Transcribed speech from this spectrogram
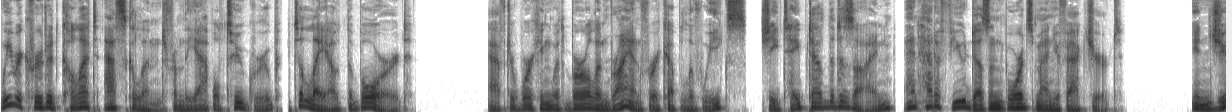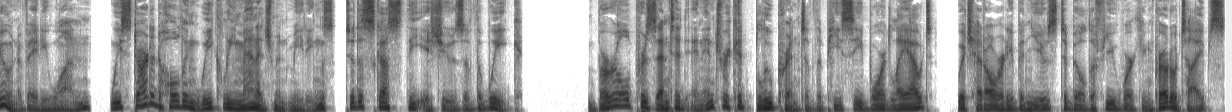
We recruited Colette Askeland from the Apple II group to lay out the board. After working with Burrell and Brian for a couple of weeks, she taped out the design and had a few dozen boards manufactured. In June of 81, we started holding weekly management meetings to discuss the issues of the week. Burrell presented an intricate blueprint of the PC board layout, which had already been used to build a few working prototypes,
